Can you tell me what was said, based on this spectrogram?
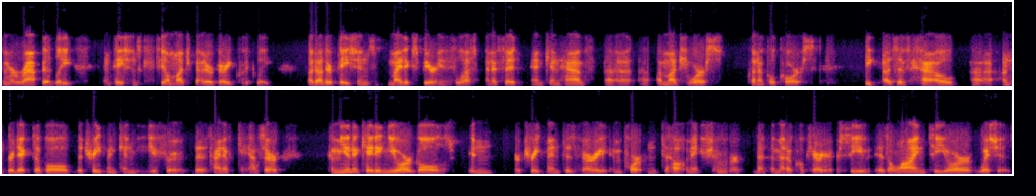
tumor rapidly, and patients can feel much better very quickly. But other patients might experience less benefit and can have a much worse clinical course. Because of how uh, unpredictable the treatment can be for this kind of cancer, communicating your goals in your treatment is very important to help make sure that the medical care you receive is aligned to your wishes.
